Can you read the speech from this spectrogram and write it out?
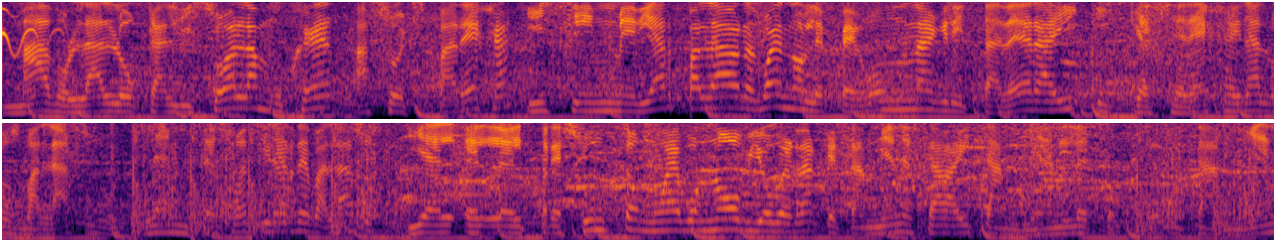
armado. La localizó a la mujer, a su expareja, y sin mediar palabras, bueno, le pegó una gritadera ahí y que se deja ir a los balazos. Le empezó a tirar de balazos y el, el- el presunto nuevo novio, ¿verdad? Que también estaba ahí, también le tocó, también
